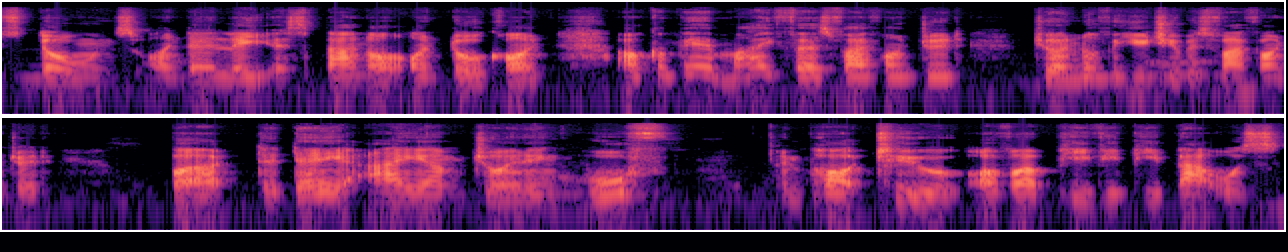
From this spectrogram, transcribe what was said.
stones on their latest banner on Dokkan, I'll compare my first 500 to another YouTuber's 500. But today I am joining Wolf in part two of our PvP battles.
